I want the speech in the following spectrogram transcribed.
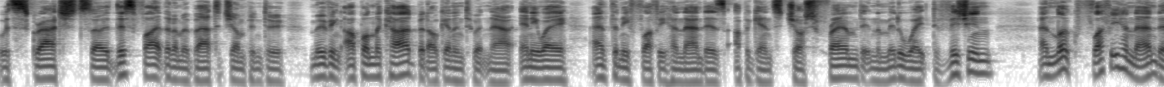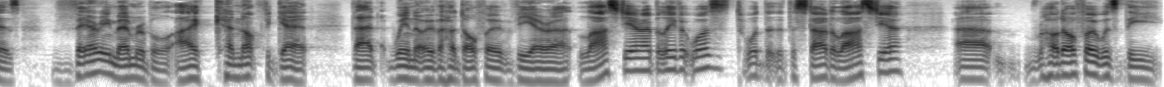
was scratched. So this fight that I'm about to jump into, moving up on the card, but I'll get into it now anyway. Anthony Fluffy Hernandez up against Josh Fremd in the middleweight division. And look, Fluffy Hernandez very memorable. I cannot forget that win over Rodolfo Vieira last year, I believe it was, toward the, the start of last year. Uh, Rodolfo was the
